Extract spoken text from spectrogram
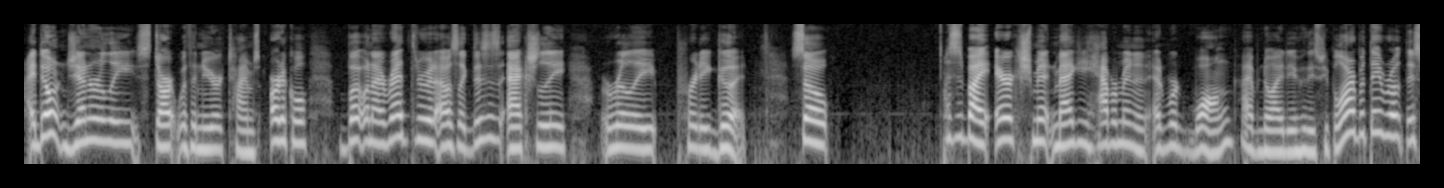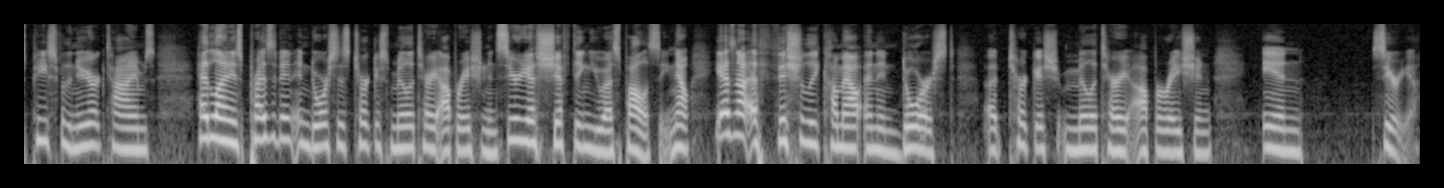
I don't generally start with a New York Times article, but when I read through it, I was like, this is actually really pretty good. So this is by Eric Schmitt, Maggie Haberman, and Edward Wong. I have no idea who these people are, but they wrote this piece for the New York Times. Headline is President endorses Turkish military operation in Syria, shifting U.S. policy. Now, he has not officially come out and endorsed a Turkish military operation in Syria.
